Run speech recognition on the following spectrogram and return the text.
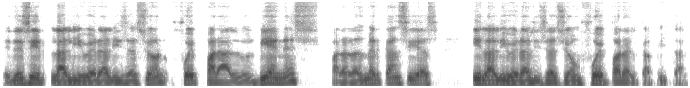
Es decir, la liberalización fue para los bienes, para las mercancías, y la liberalización fue para el capital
